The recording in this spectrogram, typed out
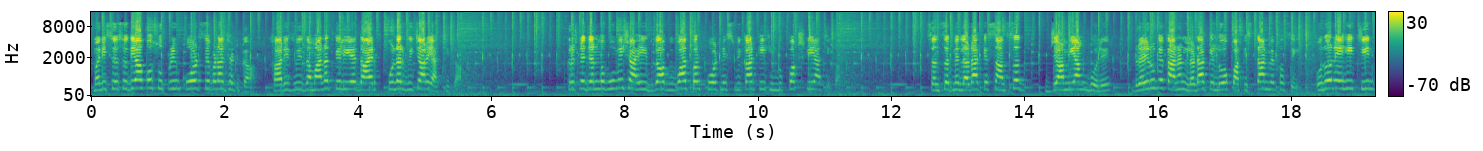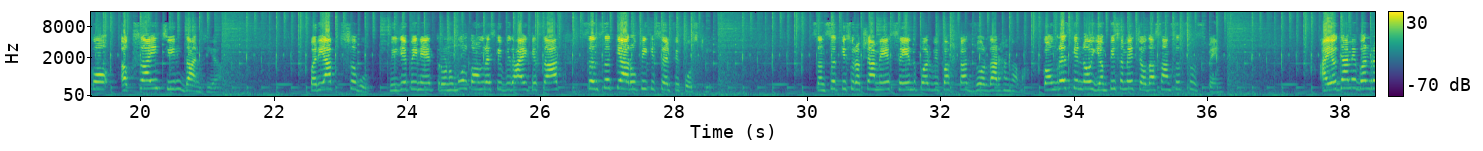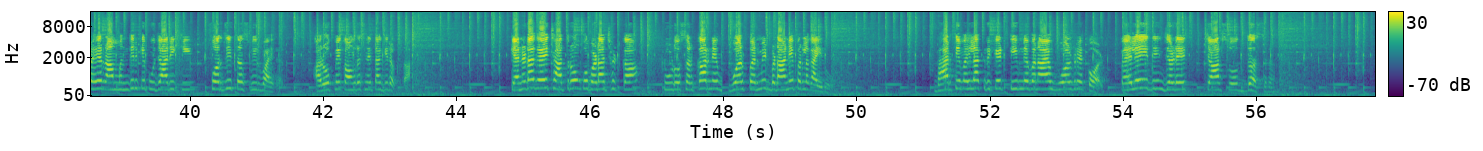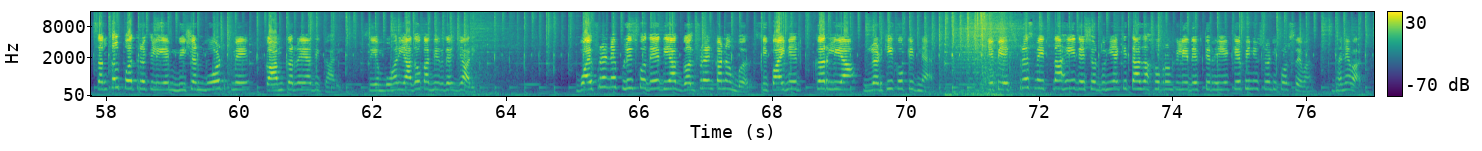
मनीष सिसोदिया को सुप्रीम कोर्ट से बड़ा झटका। खारिज हुई जमानत के लिए दायर पुनर्विचार याचिका। कृष्ण जन्मभूमि शाही ईदगाह विवाद पर कोर्ट ने स्वीकार की हिंदू पक्ष की याचिका। संसद में लद्दाख के सांसद जामियांग बोले रेहरू के कारण लद्दाख के लोग पाकिस्तान में फंसे। उन्होंने ही चीन को अक्साई चीन दान किया। पर्याप्त सबूत। बीजेपी ने तृणमूल कांग्रेस के विधायक के साथ संसद के आरोपी की सेल्फी पोस्ट की। संसद की सुरक्षा में सेंध पर विपक्ष का जोरदार हंगामा। कांग्रेस के नौ एमपी समेत चौदह सांसद सस्पेंड। अयोध्या में बन रहे राम मंदिर के पुजारी की फर्जी तस्वीर वायरल। आरोप में कांग्रेस नेता गिरफ़्तार कनाडा गए छात्रों को बड़ा झटका। ट्रूडो सरकार ने वर्क परमिट बढ़ाने पर लगाई रोक। भारतीय महिला क्रिकेट टीम ने बनाया वर्ल्ड रिकॉर्ड पहले ही दिन जड़े 410 रन। संकल्प पत्र के लिए मिशन मोड में काम कर रहे अधिकारी। सीएम मोहन यादव का निर्देश जारी। बॉयफ्रेंड ने पुलिस को दे दिया गर्लफ्रेंड का नंबर सिपाही ने कर लिया लड़की को किडनैप केपी एक्सप्रेस में इतना ही। देश और दुनिया की ताज़ा खबरों के लिए देखते रहिए केपी न्यूज़ ट्वेंटी धन्यवाद।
